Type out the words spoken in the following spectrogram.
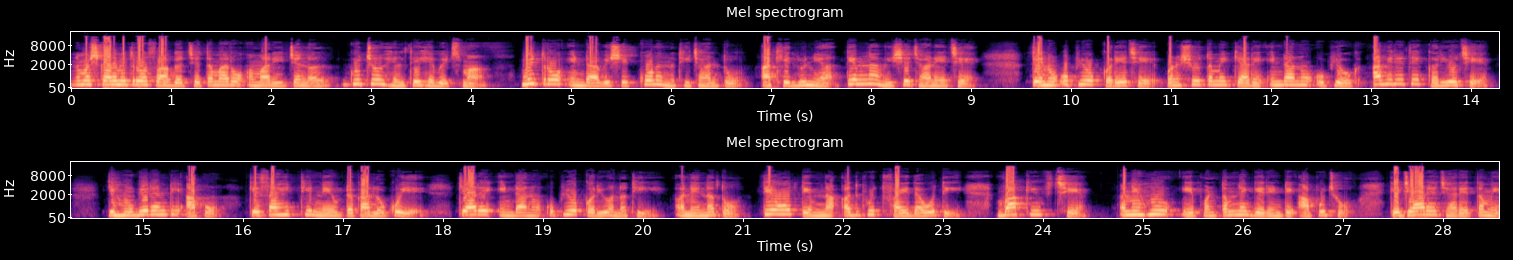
નમસ્કાર મિત્રો, સ્વાગત છે તમારું અમારી ચેનલ ગુજ્જુ હેલ્થી હેબિટ્સમાં. મિત્રો, ઈંડા વિશે કોણ નથી જાણતું? આખી દુનિયા તેમના વિશે જાણે છે. તેનો ઉપયોગ કરે છે, પણ શું તમે ક્યારે ઈંડાનો ઉપયોગ આવી રીતે કર્યો છે? કે હું ગેરંટી આપું કે સાહીઠથી નેવ ટકા લોકોએ ક્યારે ઈંડાનો ઉપયોગ કર્યો નથી? અને ન તો તેઓ તેમના અદ્ભુત ફાયદાઓથી વાકેફ છે. અને હું એ પણ તમને ગેરંટી આપું છું કે જ્યારે જ્યારે તમે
